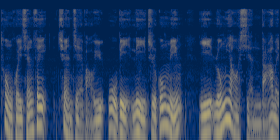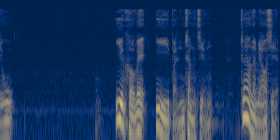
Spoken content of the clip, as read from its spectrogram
痛悔前非，劝诫宝玉务必立志功名，以荣耀显达为务，亦可谓一本正经。这样的描写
